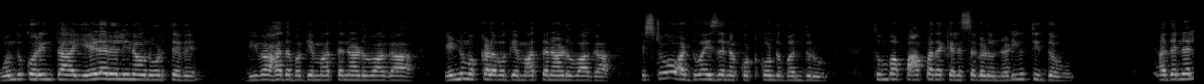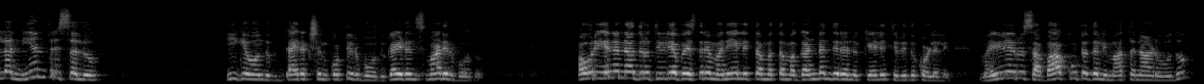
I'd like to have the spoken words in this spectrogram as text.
ಒಂದು ಕೊರಿಂತ ಏಳರಲ್ಲಿ ನಾವು ನೋಡ್ತೇವೆ. ವಿವಾಹದ ಬಗ್ಗೆ ಮಾತನಾಡುವಾಗ, ಹೆಣ್ಣು ಮಕ್ಕಳ ಬಗ್ಗೆ ಮಾತನಾಡುವಾಗ ಎಷ್ಟೋ ಅಡ್ವೈಸ್ ಅನ್ನ ಕೊಟ್ಕೊಂಡು ಬಂದರು. ತುಂಬಾ ಪಾಪದ ಕೆಲಸಗಳು ನಡೆಯುತ್ತಿದ್ದವು. ಅದನ್ನೆಲ್ಲ ನಿಯಂತ್ರಿಸಲು ಹೀಗೆ ಒಂದು ಡೈರೆಕ್ಷನ್ ಕೊಟ್ಟಿರ್ಬೋದು ಗೈಡೆನ್ಸ್ ಮಾಡಿರ್ಬೋದು. ಅವರು ಏನನ್ನಾದರೂ ತಿಳಿಯ ಬಯಸಿದರೆ ಮನೆಯಲ್ಲಿ ತಮ್ಮ ತಮ್ಮ ಗಂಡಂದಿರನ್ನು ಕೇಳಿ ತಿಳಿದುಕೊಳ್ಳಲಿ. ಮಹಿಳೆಯರು ಸಭಾಕೂಟದಲ್ಲಿ ಮಾತನಾಡುವುದು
